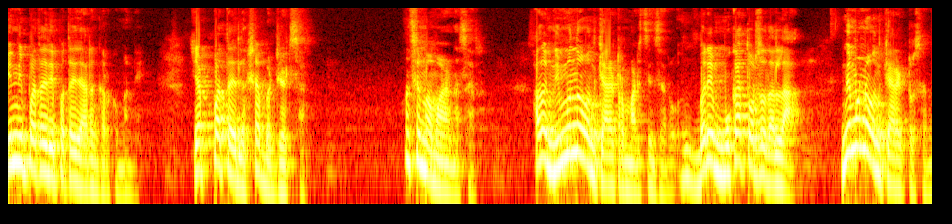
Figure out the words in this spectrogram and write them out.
ಇನ್ನು ಇಪ್ಪತ್ತೈದು ಇಪ್ಪತ್ತೈದು ಯಾರನ್ನು ಕರ್ಕೊಂಬನ್ನಿ ಎಪ್ಪತ್ತೈದು ಲಕ್ಷ ಬಜೆಟ್ ಸರ್, ಒಂದು ಸಿನಿಮಾ ಮಾಡೋಣ ಸರ್. ಅದು ನಿಮ್ಮನ್ನು ಒಂದು ಕ್ಯಾರೆಕ್ಟರ್ ಮಾಡಿಸ್ತೀನಿ ಸರ್. ಬರೀ ಮುಖ ತೋರಿಸೋದಲ್ಲ, ನಿಮ್ಮನ್ನು ಒಂದು ಕ್ಯಾರೆಕ್ಟರ್ ಸರ್.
